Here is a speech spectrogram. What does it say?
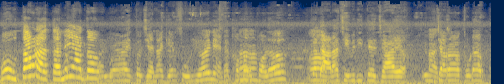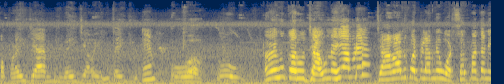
બહુ ઉતાવળા હતા નહીં આ તો? અલ્યા, એ તો જેના ઘેર સોરી હોય ને એને ખબર પડે કે દાડા કેવી રીતે જાય. બિચારા થોડા ફફડાઈ જાય બીવાઈ જાય એવું થઈ ગયું. એમ? ઓહો. ઓહ. હવે હું કરું? જાવું નહીં આપણે? જવાનું પણ પેલા અમને વોટ્સઅપમાં તને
